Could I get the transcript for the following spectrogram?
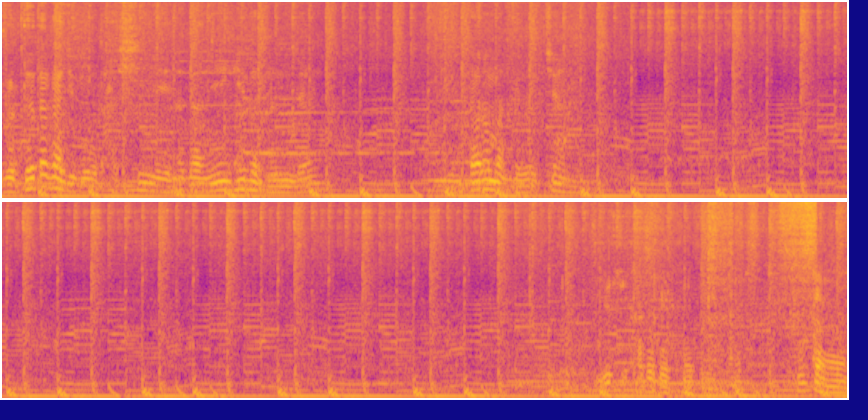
이걸 뜯어가지고 다시 하자니 해도 되는데 따로만 되겠죠 이렇게 가도 될 것. 줄 때는,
